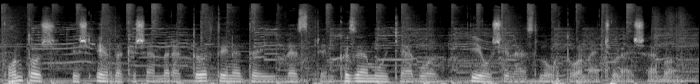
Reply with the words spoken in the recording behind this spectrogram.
Fontos és érdekes emberek történetei Veszprém közelmúltjából Diósi László tolmácsolásában.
